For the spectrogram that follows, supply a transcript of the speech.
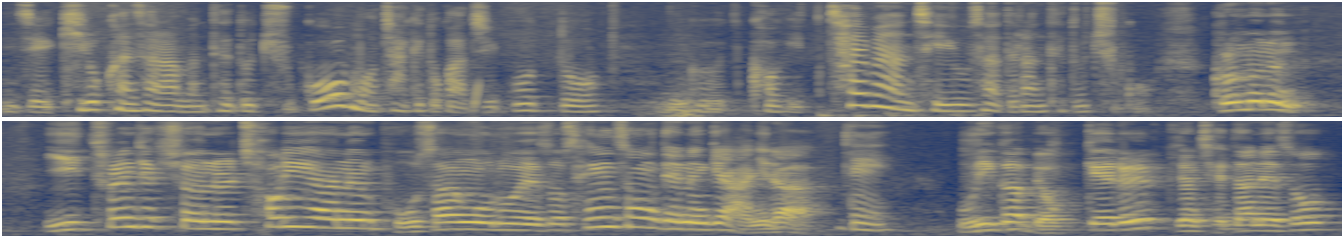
이제 기록한 사람한테도 주고 뭐 자기도 가지고 또 그 거기 참여한 제휴사들한테도 주고. 그러면은 이 트랜잭션을 처리하는 보상으로 해서 생성되는 게 아니라 네. 우리가 몇 개를 그냥 재단에서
